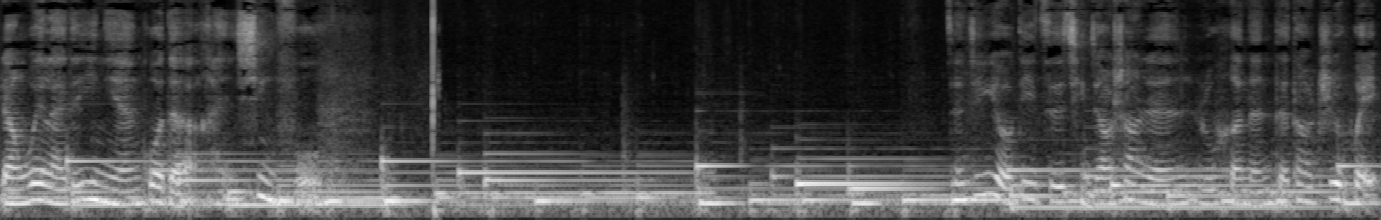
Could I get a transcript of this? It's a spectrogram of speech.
让未来的一年过得很幸福。曾经有弟子请教上人如何能得到智慧，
